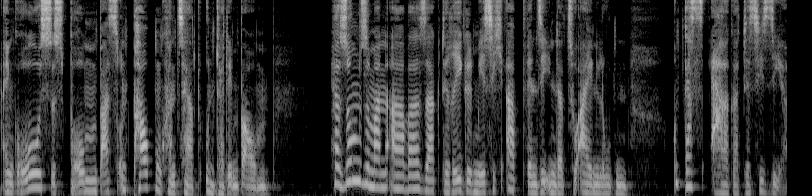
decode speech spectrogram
ein großes Brumm-, Bass- und Paukenkonzert unter dem Baum. Herr Sumsemann aber sagte regelmäßig ab, wenn sie ihn dazu einluden, und das ärgerte sie sehr.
